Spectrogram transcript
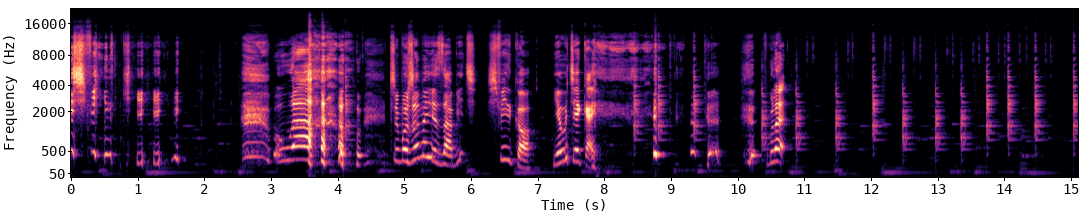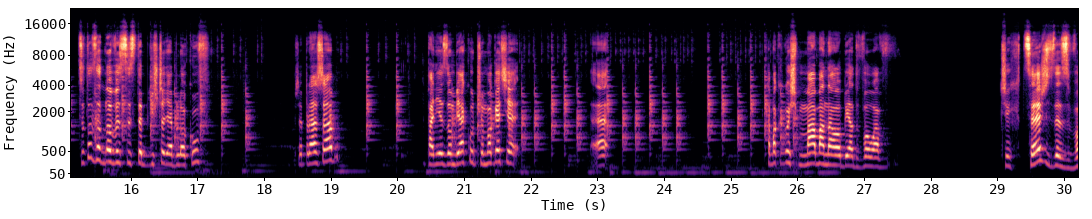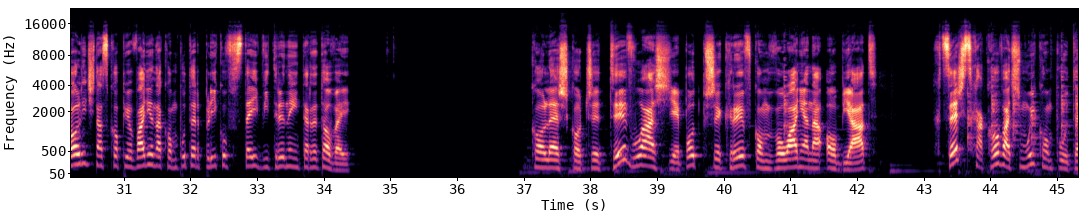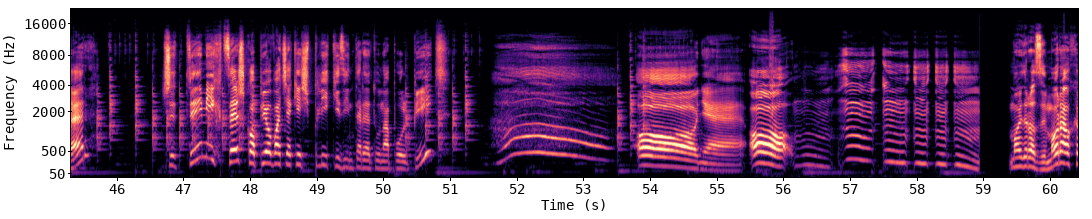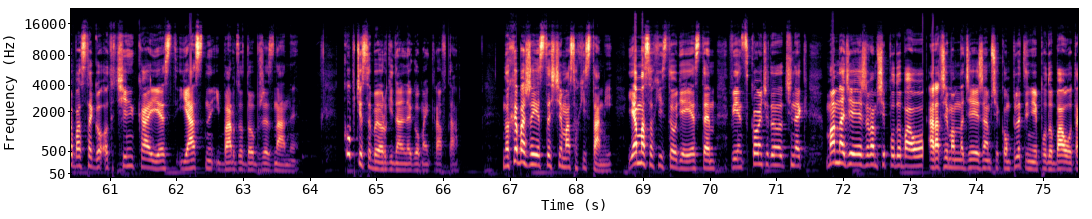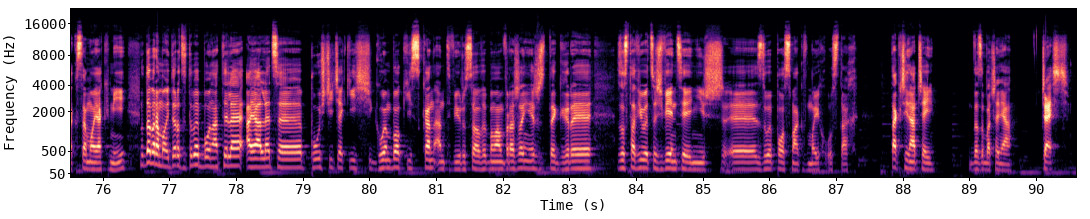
I świnki. Wow! Czy możemy je zabić? Świnko, nie uciekaj. W ogóle... Co to za nowy system niszczenia bloków? Przepraszam? Panie zombiaku, czy mogę cię... E... Chyba kogoś mama na obiad woła. Czy chcesz zezwolić na skopiowanie na komputer plików z tej witryny internetowej? Koleżko, czy ty właśnie pod przykrywką wołania na obiad chcesz schakować mój komputer? Czy ty mi chcesz kopiować jakieś pliki z internetu na pulpit? O nie. O. Mm, mm, mm, mm, mm, mm. Moi drodzy, morał chyba z tego odcinka jest jasny i bardzo dobrze znany. Kupcie sobie oryginalnego Minecrafta. No chyba, że jesteście masochistami. Ja masochistą nie jestem, więc kończę ten odcinek. Mam nadzieję, że wam się podobało, a raczej mam nadzieję, że wam się kompletnie nie podobało, tak samo jak mi. No dobra, moi drodzy, to by było na tyle, a ja lecę puścić jakiś głęboki skan antywirusowy, bo mam wrażenie, że te gry zostawiły coś więcej niż yy, zły posmak w moich ustach. Tak czy inaczej, do zobaczenia. Cześć!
